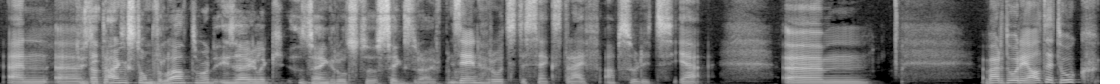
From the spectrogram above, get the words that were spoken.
En, uh, dus die angst om verlaten te worden is eigenlijk zijn grootste seksdrive? Zijn grootste seksdrive, absoluut, ja. Um, waardoor hij altijd ook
